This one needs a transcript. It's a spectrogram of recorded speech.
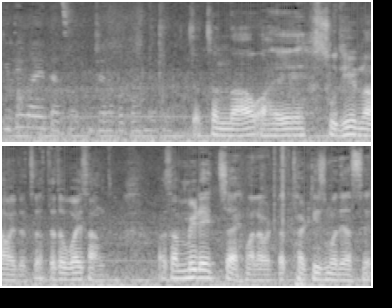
किती वय आहे त्याचं? नाव आहे सुधीर नाव आहे त्याचं. त्याचं वय सांगतो. असं मिड एजचं आहे मला वाटतं थर्टीजमध्ये असेल.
